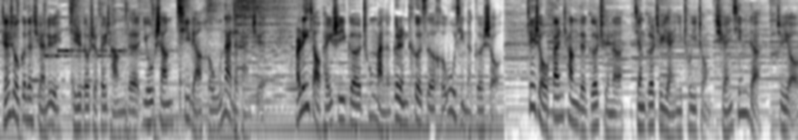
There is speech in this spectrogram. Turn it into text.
整首歌的旋律其实都是非常的忧伤、凄凉和无奈的感觉。而林小培是一个充满了个人特色和悟性的歌手，这首翻唱的歌曲呢，将歌曲演绎出一种全新的、具有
